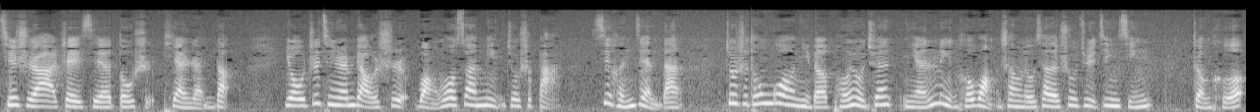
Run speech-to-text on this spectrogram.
其实啊，这些都是骗人的。有知情人表示，网络算命就是把戏很简单，就是通过你的朋友圈年龄和网上留下的数据进行整合，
